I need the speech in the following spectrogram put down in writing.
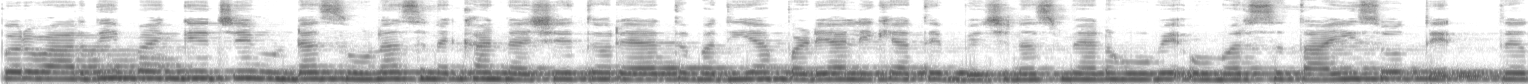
ਪਰਿਵਾਰ ਦੀ ਮੰਗੇ ਜੀ, ਮੁੰਡਾ ਸੋਹਣਾ, ਸੁਨੱਖਾ, ਨਸ਼ੇ ਤੋਂ ਰਹਿਤ, ਵਧੀਆ ਪੜ੍ਹਿਆ ਲਿਖਿਆ ਤੇ ਬਿਜ਼ਨਸਮੈਨ ਹੋਵੇ, ਉਮਰ 2700 ਤੇ-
